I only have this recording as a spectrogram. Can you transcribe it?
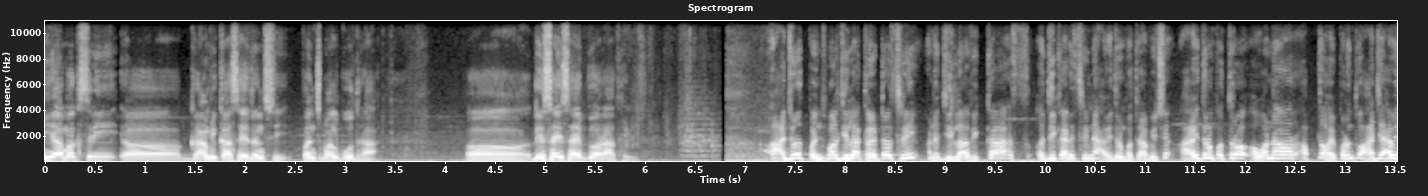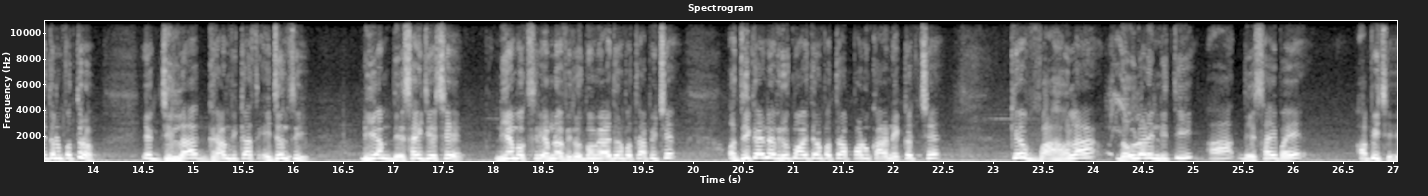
નિયામક શ્રી ગ્રામ વિકાસ એજન્સી પંચમહાલ ગોધરા. દેસાઈ સાહેબ દ્વારા થયું છે. આજરોજ પંચમહાલ જિલ્લા કલેક્ટરશ્રી અને જિલ્લા વિકાસ અધિકારીશ્રીને આવેદનપત્ર આપ્યું છે. આવેદનપત્ર અવારનવાર આપતા હોય પરંતુ આજે આવેદનપત્ર એક જિલ્લા ગ્રામ વિકાસ એજન્સી ડીએમ દેસાઈ જે છે નિયામકશ્રી એમના વિરોધમાં આવેદનપત્ર આપ્યું છે. અધિકારીના વિરોધમાં આવેદનપત્ર આપવાનું કારણ એક જ છે કે વાહલા દવલાની નીતિ આ દેસાઈભાઈએ આપી છે.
